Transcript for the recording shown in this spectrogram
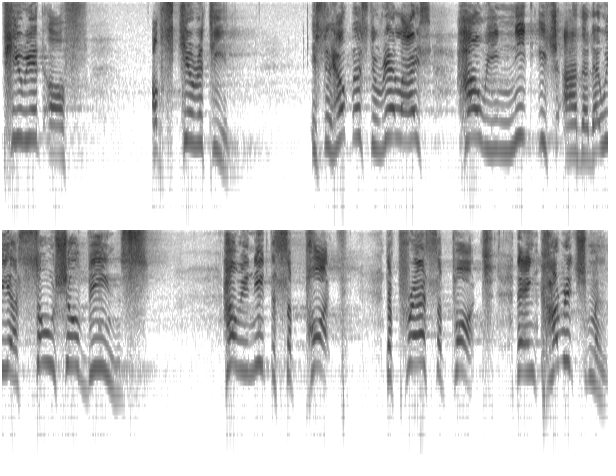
period of obscurity is to help us to realize how we need each other, that we are social beings, how we need the support, the prayer support, the encouragement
